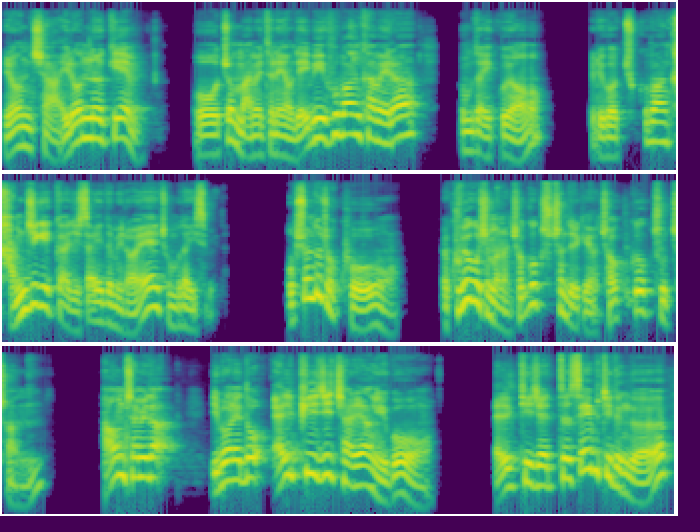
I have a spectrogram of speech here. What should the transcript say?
이런 차, 이런 느낌. 오, 좀 마음에 드네요. 내비 후방 카메라 전부 다 있고요. 그리고 측후방 감지기까지 사이드미러에 전부 다 있습니다. 옵션도 좋고 950만원 적극 추천드릴게요. 적극 추천. 다음 차입니다. 이번에도 LPG 차량이고 LTZ safety 등급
